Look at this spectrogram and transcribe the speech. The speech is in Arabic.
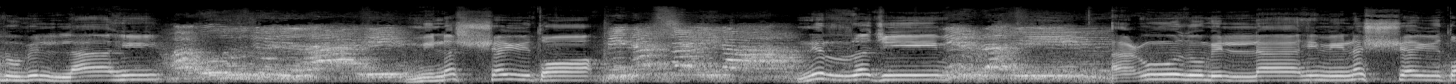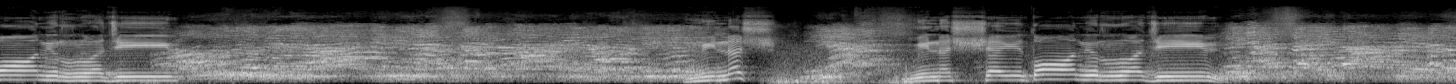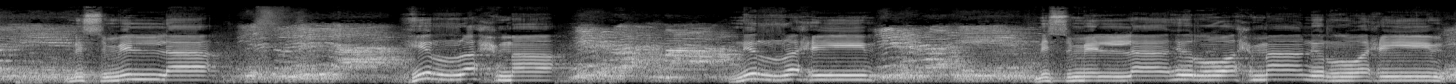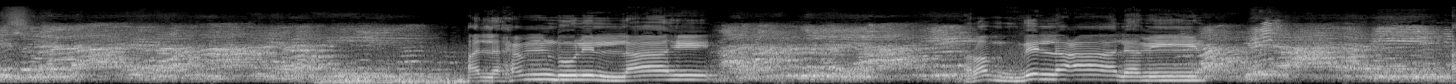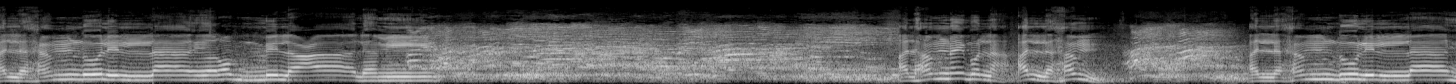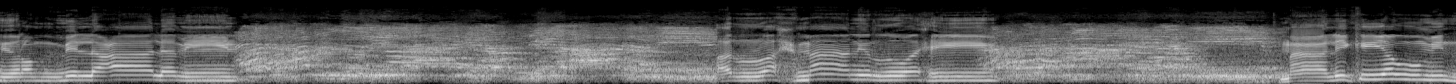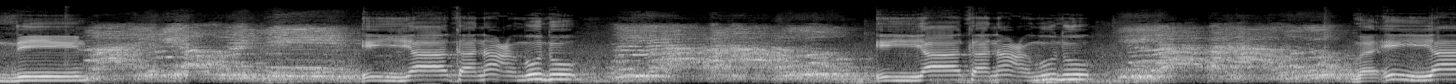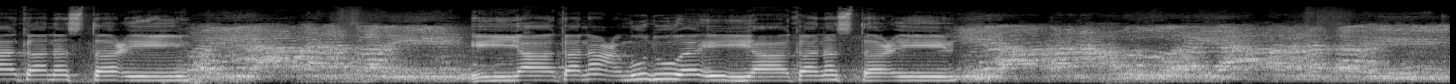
أعوذ بالله من الشيطان الرجيم أعوذ بالله من الشيطان الرجيم من الش من الشيطان الرجيم بسم الله الرحمن الرحيم بسم الله الرحمن الرحيم الحمد لله رب العالمين الحمد لله رب العالمين الحم नहीं बोलना अलहम الحمد لله رب العالمين الرحمن الرحيم مالك يوم الدين. إياك نعبد. إياك نعبد. وإياك نستعين. إياك نعبد وإياك نستعين.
